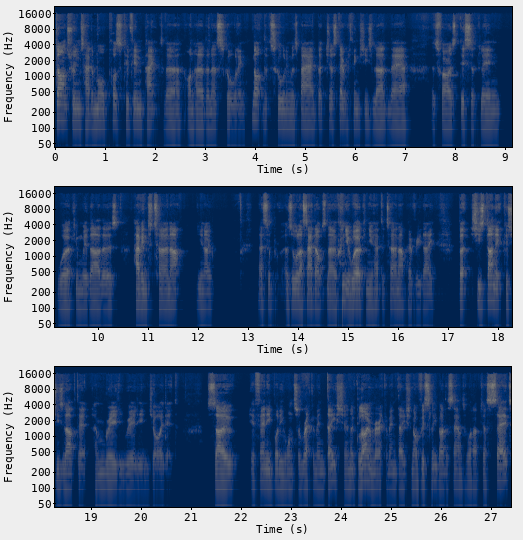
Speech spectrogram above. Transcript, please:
dance rooms had a more positive impact the, on her than her schooling. Not that schooling was bad, but just everything she's learnt there as far as discipline, working with others, having to turn up. You know, a, as all us adults know, when you're working, you have to turn up every day. But she's done it because she's loved it and really, really enjoyed it. So if anybody wants a recommendation, a glowing recommendation, obviously, by the sounds of what I've just said,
